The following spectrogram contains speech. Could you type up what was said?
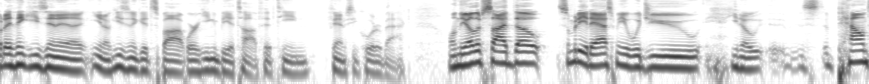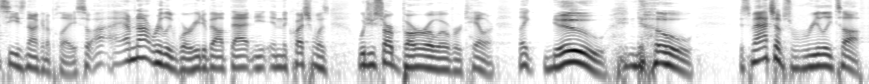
but I think he's in a you know he's in a good spot where he can be a top 15 fantasy quarterback. On the other side, though, somebody had asked me, would you, you know, Pouncey is not going to play. So I, am not really worried about that. And the question was, would you start Burrow over Taylor? Like, no, no. This matchup's really tough.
